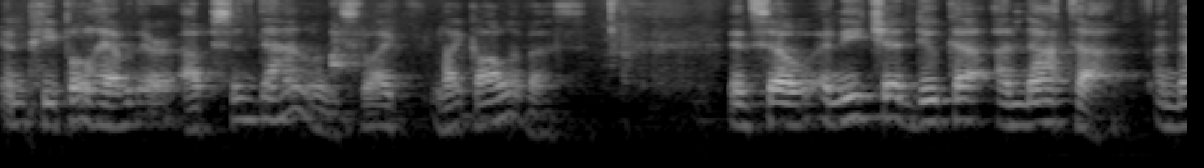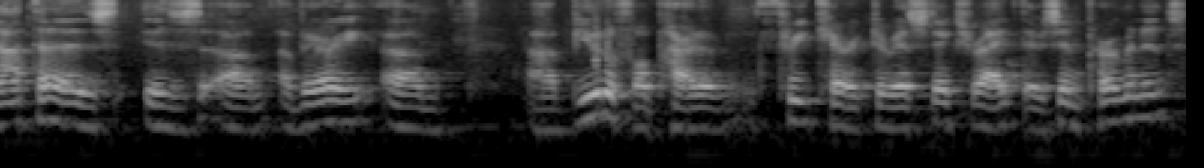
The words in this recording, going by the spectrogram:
and people have their ups and downs, like, like all of us. And so, anicca, dukkha, anatta. Anatta is, is um, a very um, uh, beautiful part of three characteristics, right? There's impermanence,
